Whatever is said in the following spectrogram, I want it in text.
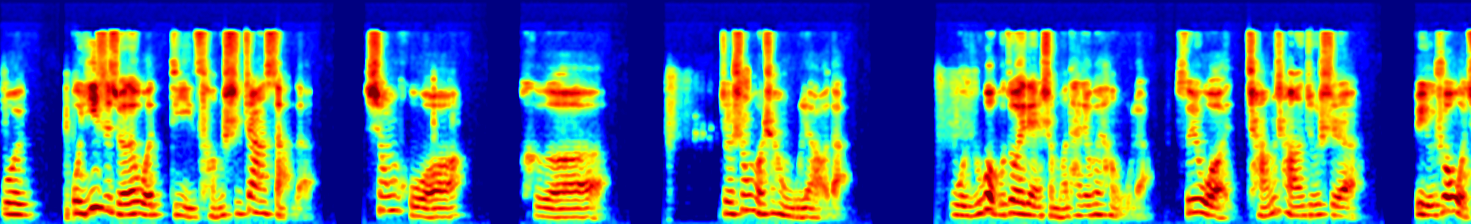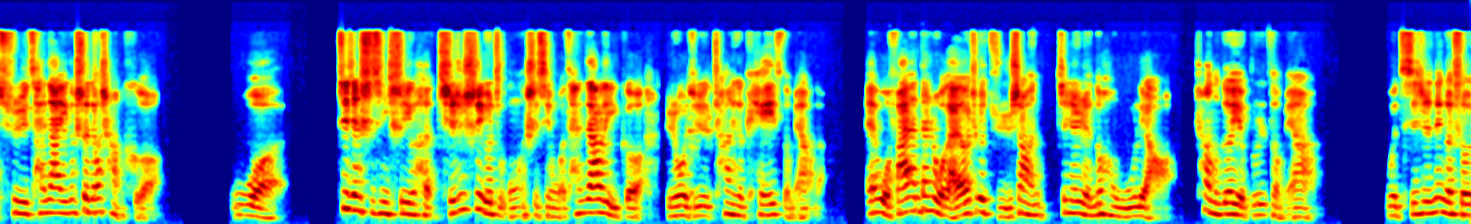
我我一直觉得我底层是这样想的，生活和就生活是很无聊的，我如果不做一点什么，它就会很无聊。所以我常常就是，比如说我去参加一个社交场合，我这件事情是一个很其实是一个主动的事情。我参加了一个，比如我去唱一个 K 怎么样的，哎，我发现，但是我来到这个局上，这些人都很无聊，唱的歌也不是怎么样。我其实那个时候，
